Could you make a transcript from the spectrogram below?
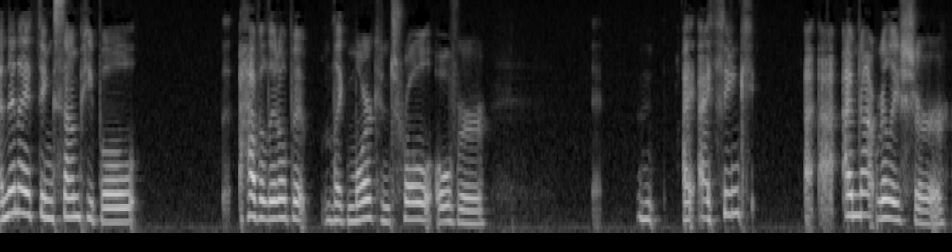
And then I think some people have a little bit like more control over I I think I, I'm not really sure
